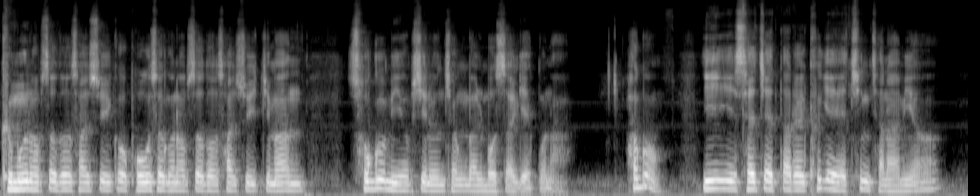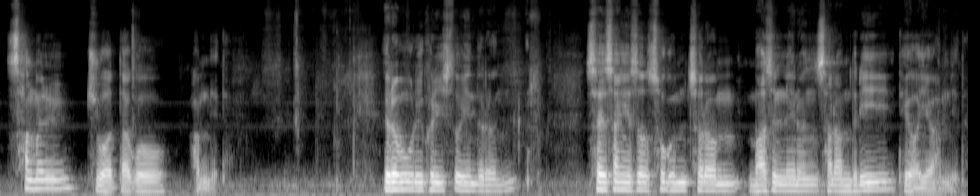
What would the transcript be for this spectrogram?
금은 없어도 살 수 있고 보석은 없어도 살 수 있지만 소금이 없이는 정말 못 살겠구나. 하고 이 셋째 딸을 크게 칭찬하며 상을 주었다고 합니다. 여러분 우리 그리스도인들은 세상에서 소금처럼 맛을 내는 사람들이 되어야 합니다.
